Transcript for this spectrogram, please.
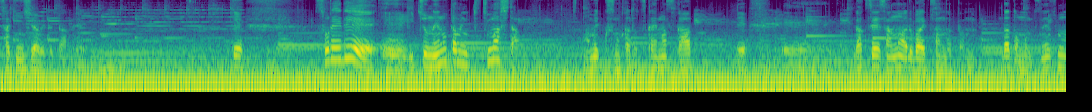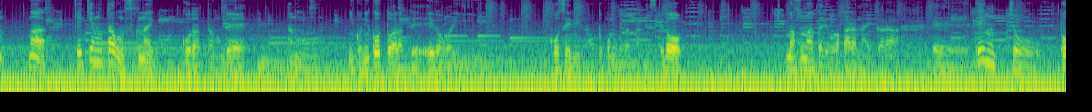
先に調べてたんで。でそれで、えー、一応念のために聞きました。アメックスのカード使えますか？で、えー、学生さんのアルバイトさんだったんだと思うんですね。そのまあ経験も多分少ない子だったのであのニコニコっと笑って笑顔がいい高青年な男の子だったんですけどまあ、その辺りは分からないから、えー、店長と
